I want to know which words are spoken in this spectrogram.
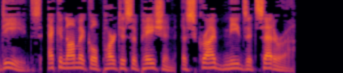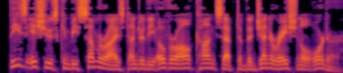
deeds, economical participation, ascribed needs etc. These issues can be summarized under the overall concept of the generational order.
